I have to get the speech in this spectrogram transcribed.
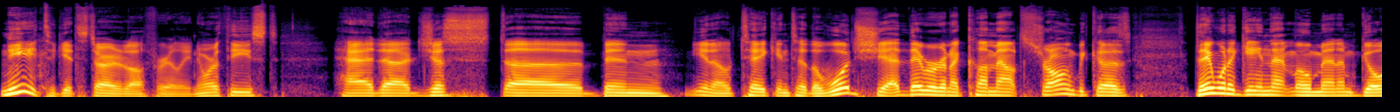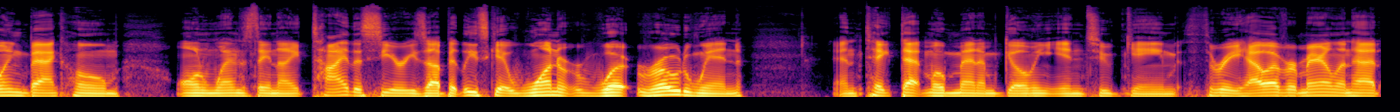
needed to get started off early. Northeast had uh, just uh, been, you know, taken to the woodshed. They were going to come out strong because they want to gain that momentum going back home on Wednesday night, tie the series up, at least get one road win, and take that momentum going into game three. However, Maryland had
